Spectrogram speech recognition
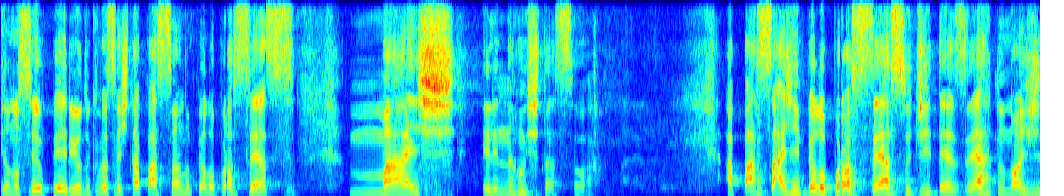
Eu não sei o período que você está passando pelo processo, mas ele não está só. A passagem pelo processo de deserto, nós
